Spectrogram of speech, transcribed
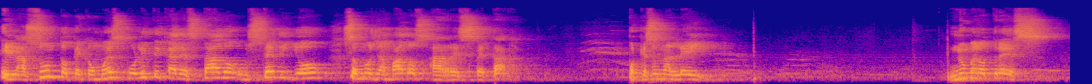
El asunto que como es política de Estado, usted y yo somos llamados a respetar, porque es una ley. Número tres,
